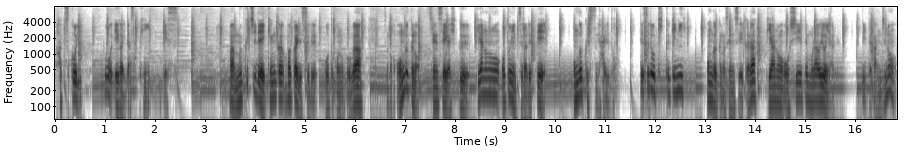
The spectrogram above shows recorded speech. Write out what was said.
初恋を描いた作品です。まあ無口で喧嘩ばかりする男の子がその音楽の先生が弾くピアノの音につられて音楽室に入ると。でそれをきっかけに音楽の先生からピアノを教えてもらうようになるといった感じの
